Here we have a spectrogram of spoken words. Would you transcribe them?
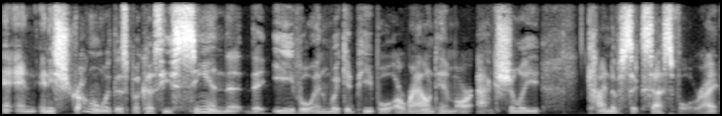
And, and, and he's struggling with this because he's seeing that the evil and wicked people around him are actually kind of successful, right?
